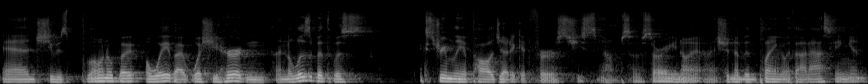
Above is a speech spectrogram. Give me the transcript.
And she was blown away by what she heard. And, and Elizabeth was extremely apologetic at first. She's, I'm so sorry, you know, I, I shouldn't have been playing without asking. And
